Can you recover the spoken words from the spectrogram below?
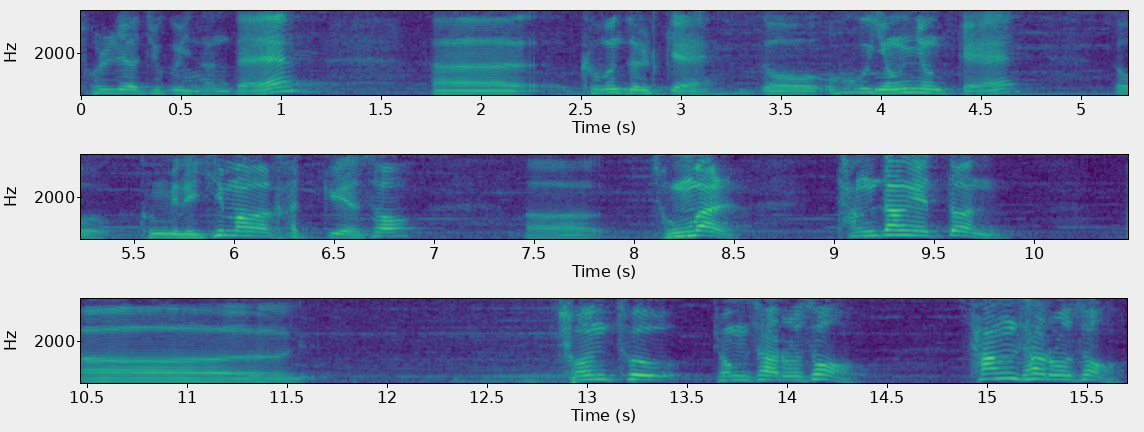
돌려지고 있는데 어, 그분들께 또 혹은 영령께 또 국민의 희망을 갖기 위해서 어, 정말 당당했던 어, 전투 병사로서 상사로서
